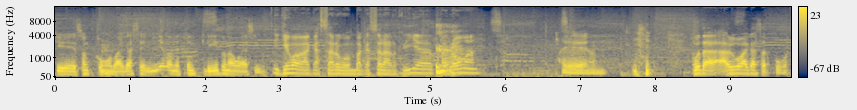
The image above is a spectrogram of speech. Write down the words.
que son como para cacería, donde está inscrito una wea así. ¿Y qué va a cazar, weón? ¿Va a cazar ardilla, paloma? Eh, puta, algo va a cazar, pues, weón.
